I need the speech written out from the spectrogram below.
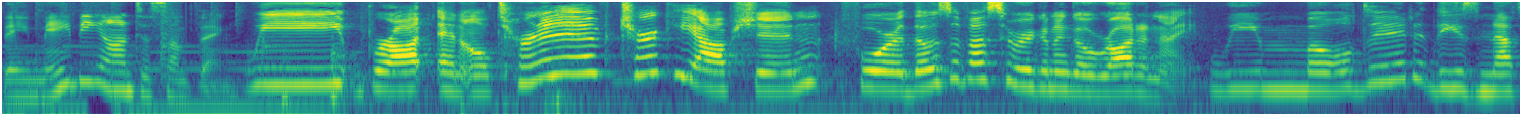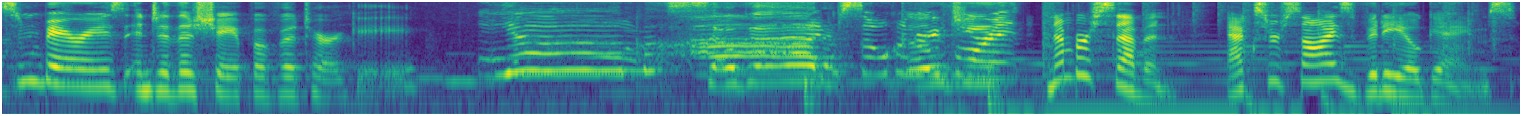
they may be onto something. We brought an alternative turkey option for those of us who are gonna go raw tonight. We molded these nuts and berries into the shape of a turkey. Yum! So ah, good. I'm so hungry for it. Number seven, exercise video games.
